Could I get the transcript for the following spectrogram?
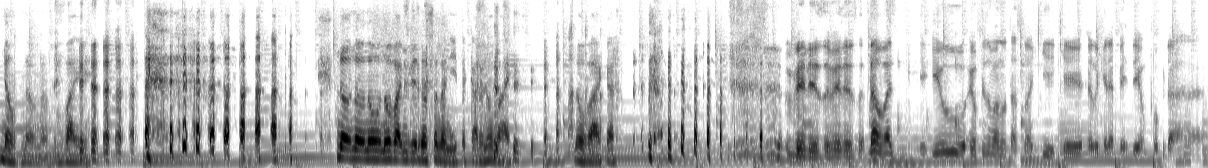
Não, não, não. Não vai. não, não, não, não vai me ver dançando a Anitta, cara. Não vai. Não vai, cara. beleza, beleza. Não, mas eu, eu fiz uma anotação aqui que eu não queria perder um pouco da,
